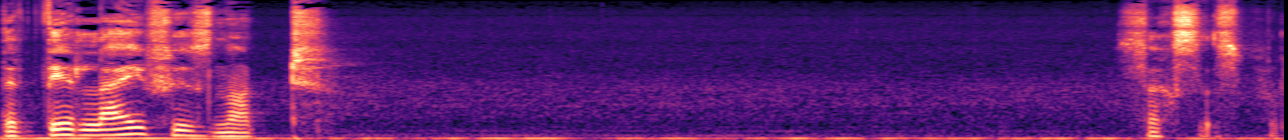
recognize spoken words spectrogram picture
that their life is not successful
